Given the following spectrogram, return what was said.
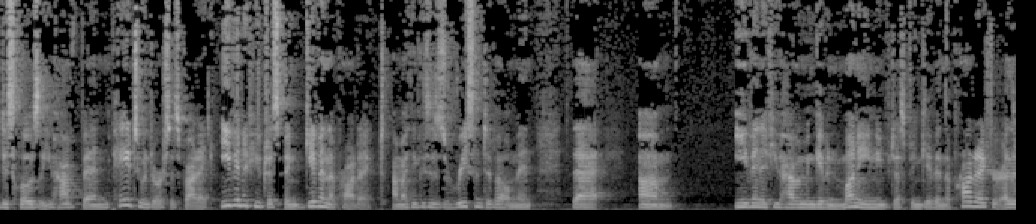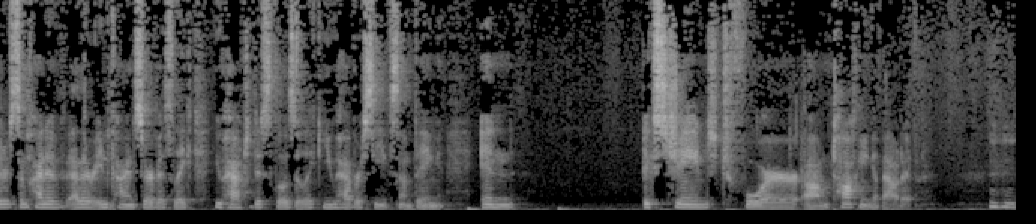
disclose that you have been paid to endorse this product, even if you've just been given the product. Um, I think this is a recent development that um, even if you haven't been given money and you've just been given the product or other some kind of other in kind service, like you have to disclose that like you have received something in exchanged for um, talking about it. Mm-hmm.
